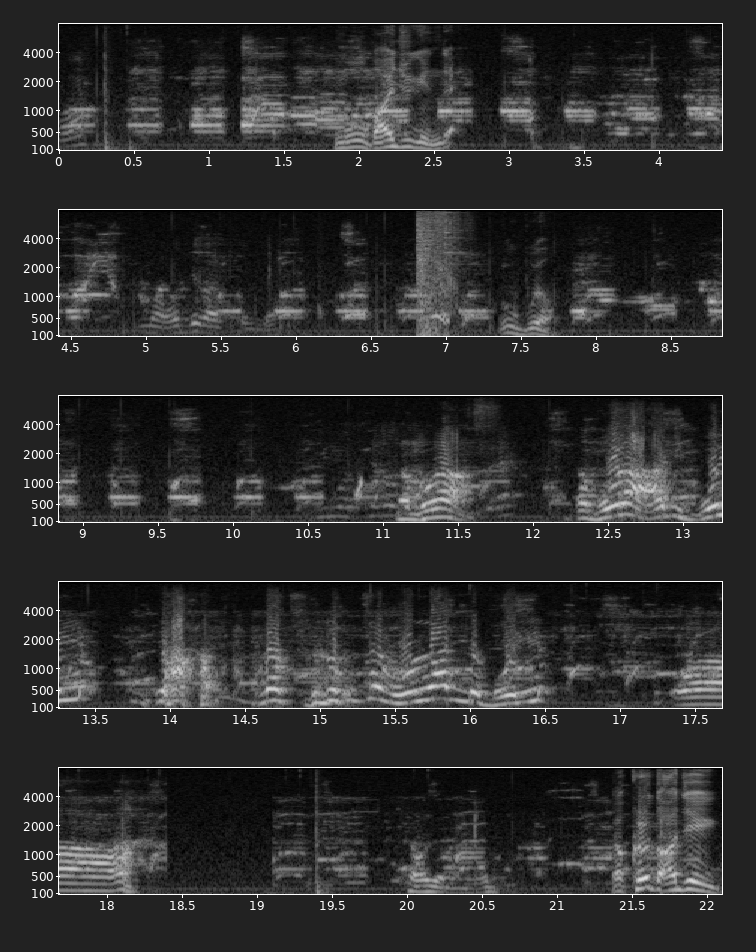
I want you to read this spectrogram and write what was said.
어? 오 많이 죽이는데 엄마 어디 갈 건데? 오 뭐야 이모 야, 뭐야. 야, 뭐야. 아니, 뭐임? 야, 나 죽은 줄 몰랐는데, 뭐임? 와. 겨우. 야 그래도 아직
